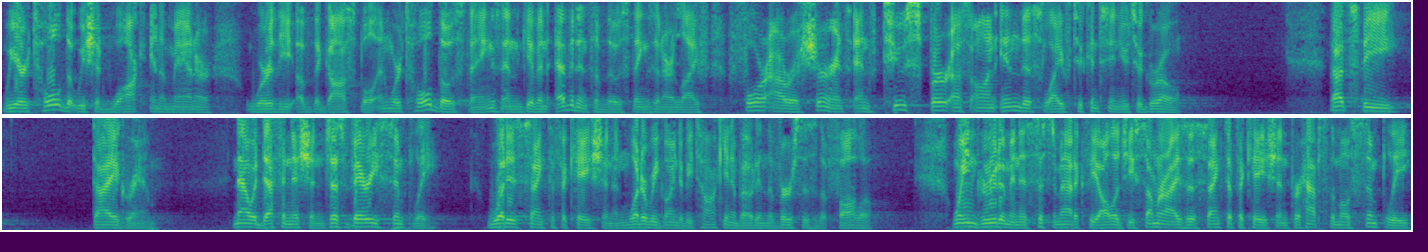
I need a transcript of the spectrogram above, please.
We are told that we should walk in a manner worthy of the gospel. And we're told those things and given evidence of those things in our life for our assurance and to spur us on in this life to continue to grow. That's the diagram. Now, a definition, just very simply what is sanctification and what are we going to be talking about in the verses that follow. Wayne Grudem, in his systematic theology, summarizes sanctification perhaps the most simply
